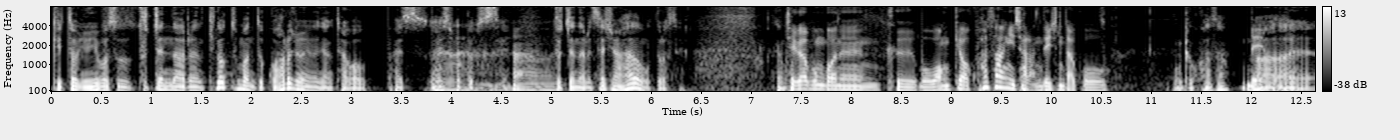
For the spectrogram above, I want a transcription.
GitHub Universe 둘째 날은 keynote만 듣고 하루 종일 그냥 작업할 수, 할 수밖에 아. 없었어요. 아, 둘째 날은 세션 하나도 못 들었어요. 제가 본 거는 그 뭐 원격 화상이 잘 안 되신다고. 원격 화상? 네, 아. 네.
